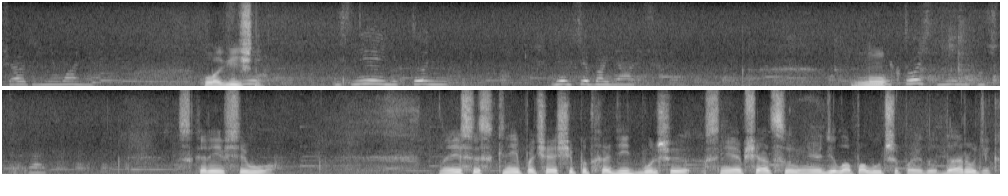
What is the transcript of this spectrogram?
обращают внимание. Логично. И с ней никто не... Ее все боятся. Ну, Никто с ней не хочет играть. скорее всего. Но если к ней почаще подходить, больше с ней общаться, у нее дела получше пойдут, да, Рудик?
